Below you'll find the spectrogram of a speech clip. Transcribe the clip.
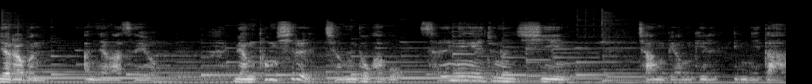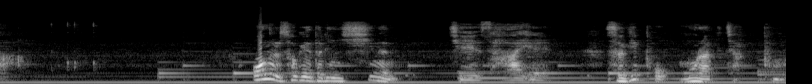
여러분, 안녕하세요. 명품 시를 정독하고 설명해주는 시인 장병길입니다. 오늘 소개해드린 시는 제4회 서귀포 문학작품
